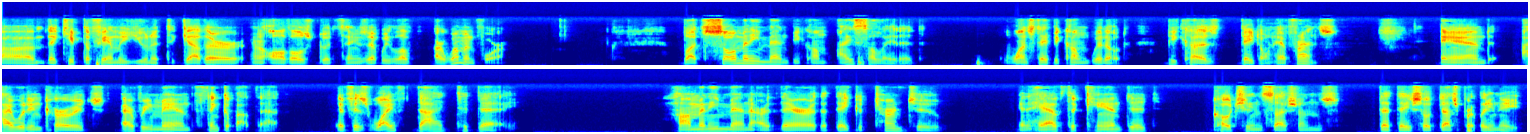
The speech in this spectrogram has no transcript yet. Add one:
um, they keep the family unit together and all those good things that we love our women for. But so many men become isolated once they become widowed because they don't have friends. And I would encourage every man think about that. If his wife died today, how many men are there that they could turn to and have the candid coaching sessions that they so desperately need.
